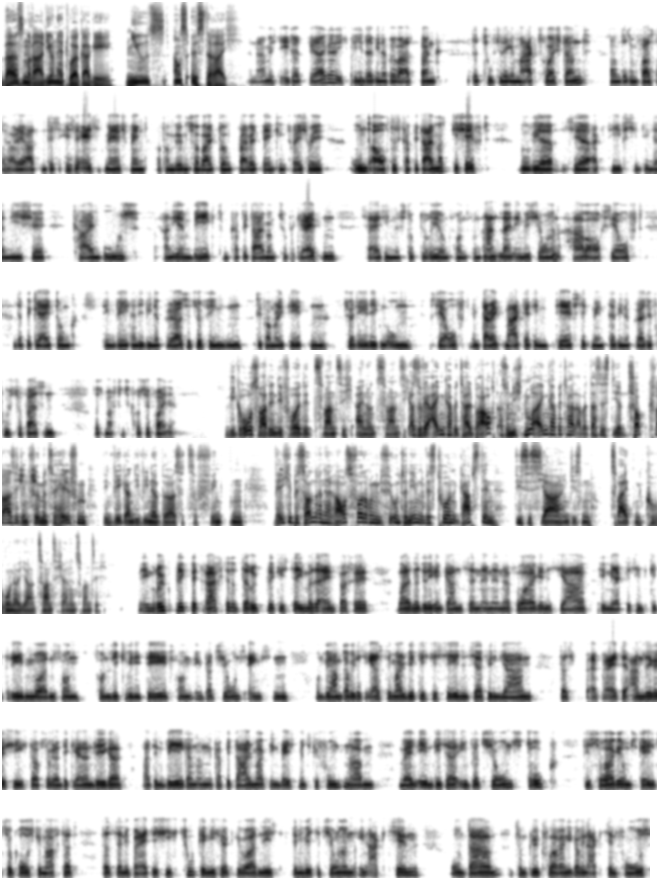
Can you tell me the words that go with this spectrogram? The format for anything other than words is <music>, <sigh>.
Börsenradio Network AG. News aus Österreich. Mein Name ist Eduard Berger. Ich bin in der Wiener Privatbank der zuständige Marktvorstand. Und das umfasst alle Arten des Asset Management, Vermögensverwaltung, Private Banking, Treasury und auch das Kapitalmarktgeschäft, wo wir sehr aktiv sind in der Nische KMUs an ihrem Weg zum Kapitalmarkt zu begleiten, sei es in der Strukturierung von, von Anleihenemissionen, aber auch sehr oft der Begleitung den Weg an die Wiener Börse zu finden, die Formalitäten zu erledigen, um sehr oft im Direct Market, im TF-Segment der Wiener Börse Fuß zu fassen. Das macht uns große Freude. Wie groß war denn die Freude 2021? Also wer Eigenkapital braucht, also nicht nur Eigenkapital, aber das ist Ihr Job quasi, den Firmen zu helfen, den Weg an die Wiener Börse zu finden. Welche besonderen Herausforderungen für Unternehmen und Investoren gab es denn dieses Jahr in diesem zweiten Corona-Jahr 2021? Im Rückblick betrachtet, und der Rückblick ist ja immer der einfache, war das natürlich ein ganz ein, ein, ein hervorragendes Jahr. Die Märkte sind getrieben worden von, von Liquidität, von Inflationsängsten. Und wir haben, glaube ich, das erste Mal wirklich gesehen in sehr vielen Jahren, dass eine breite Anlegerschicht, auch sogenannte Kleinanleger, äh, den Weg an, an Kapitalmarktinvestments gefunden haben, weil eben dieser Inflationsdruck die Sorge ums Geld so groß gemacht hat, dass eine breite Schicht zugänglicher geworden ist den Investitionen in Aktien und da zum Glück vorrangig auch in Aktienfonds,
